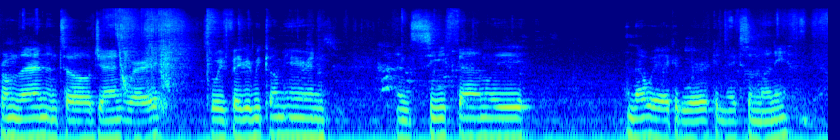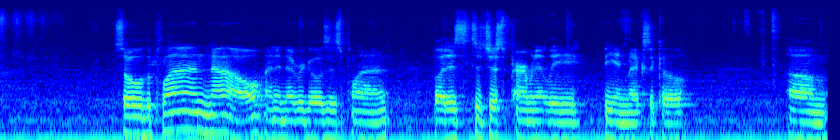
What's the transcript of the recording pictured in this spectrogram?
from then until January. So we figured we'd come here and and see family and that way I could work and make some money. So the plan now, and it never goes as planned, but is to just permanently be in Mexico. Um,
